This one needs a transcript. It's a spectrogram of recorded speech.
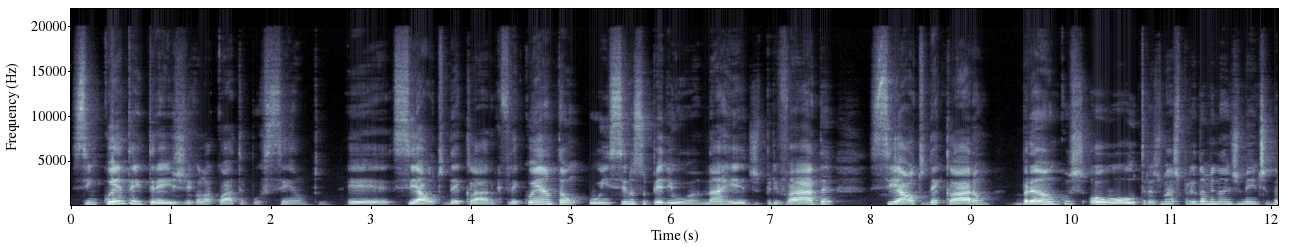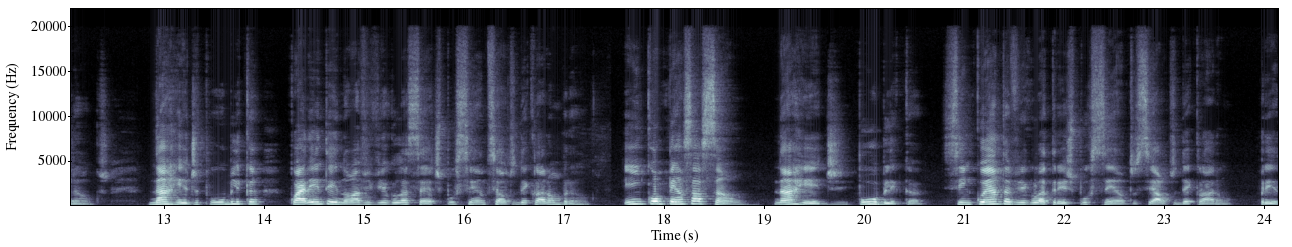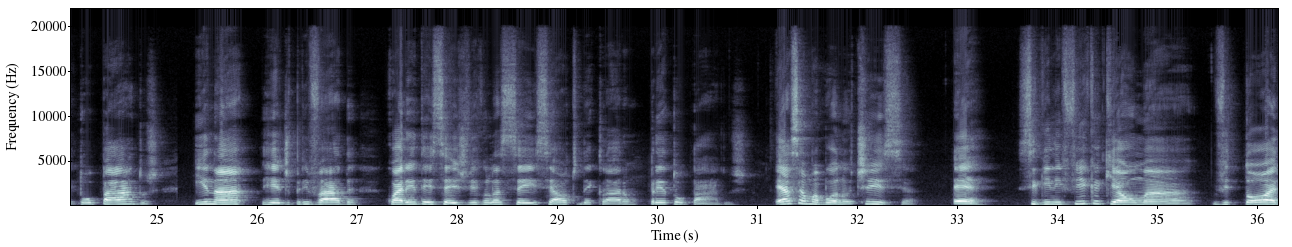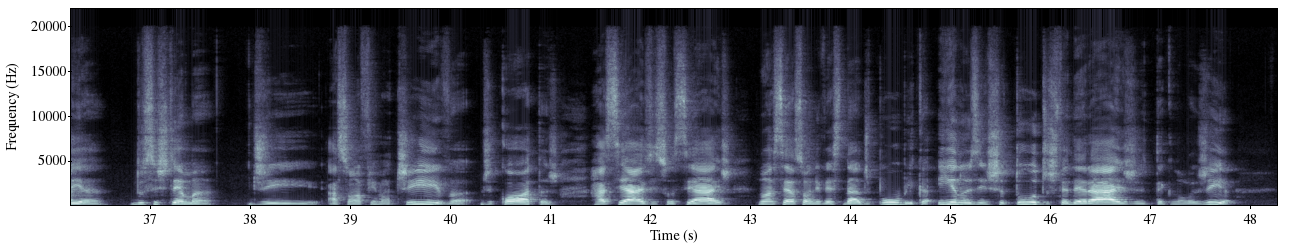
53,4% é, se autodeclaram que frequentam o ensino superior na rede privada, se autodeclaram brancos ou outras, mas predominantemente brancos. Na rede pública, 49,7% se autodeclaram brancos. Em compensação, na rede pública, 50,3% se autodeclaram preto ou pardos e na rede privada, 46,6% se autodeclaram preto ou pardos. Essa é uma boa notícia? É. Significa que é uma vitória do sistema de ação afirmativa, de cotas raciais e sociais no acesso à universidade pública e nos institutos federais de tecnologia?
